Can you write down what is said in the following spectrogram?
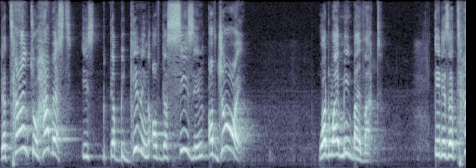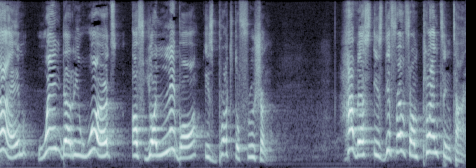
The time to harvest is the beginning of the season of joy. What do I mean by that? It is a time when the rewards of your labor is brought to fruition. Harvest is different from planting time.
